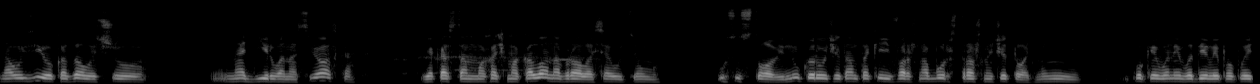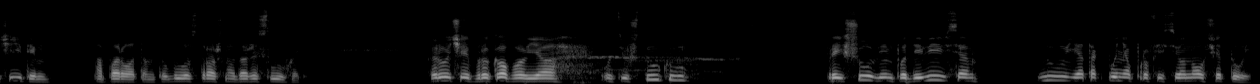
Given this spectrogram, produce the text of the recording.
На УЗІ оказалось, що надірвана зв'язка, якась там махач-макала набралася у цьому у суставі. Ну, коротше, там такий фарш-набор страшно читати. Мені, поки вони водили по плечі тим апаратом, то було страшно навіть слухати. Коротше, прокопав я оцю штуку. Прийшов, він подивився. Ну, я так поняв, професіонал ще той.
